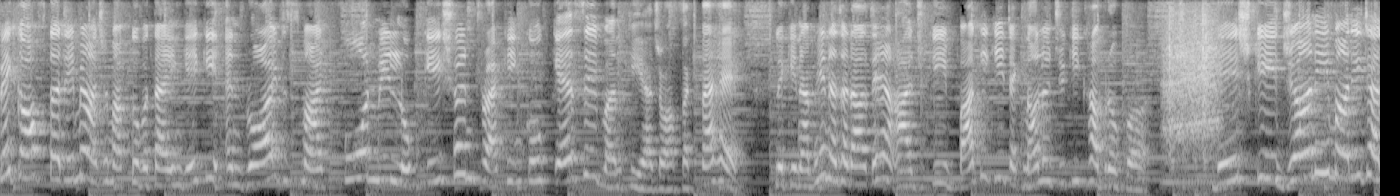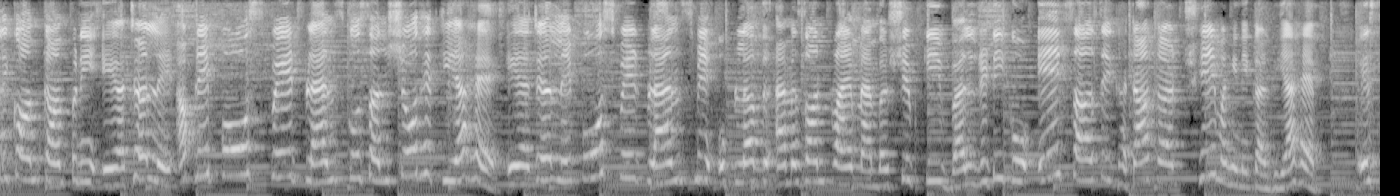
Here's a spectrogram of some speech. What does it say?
पिक ऑफ़ द डे में आज हम आपको बताएँगे कि एंड्रॉइड स्मार्टफ़ोन में लोकेशन ट्रैकिंग को कैसे बंद किया जा सकता है। लेकिन अभी नज़र डालते हैं आज की बाकी की टेक्नोलॉजी की खबरों पर। देश की जानी मानी टेलीकॉम कंपनी एयरटेल ने अपने पोस्ट पेड प्लान को संशोधित किया है। एयरटेल ने पोस्ट पेड प्लान में उपलब्ध अमेजॉन प्राइम मेंबरशिप की वैलिडिटी को एक साल से घटाकर छह महीने कर दिया है। इस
